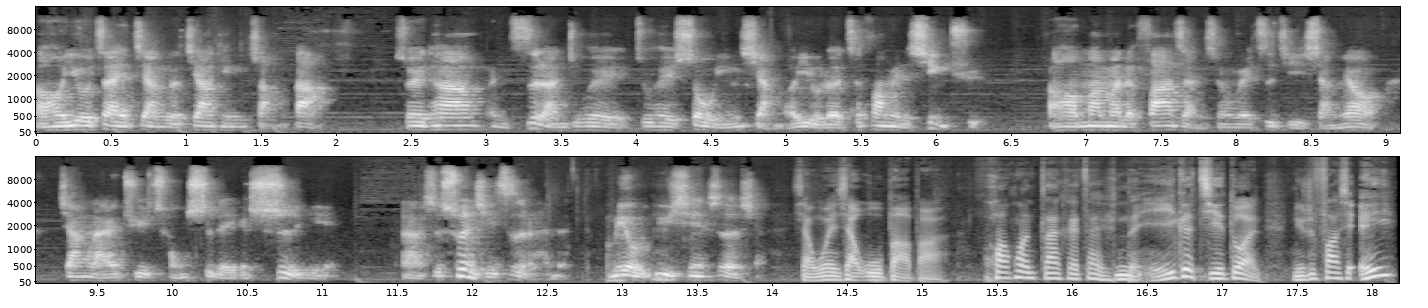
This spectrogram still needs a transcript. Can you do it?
然后又在这样的家庭长大，所以他很自然就会就会受影响，而有了这方面的兴趣，然后慢慢的发展成为自己想要将来去从事的一个事业，啊，是顺其自然的，没有预先设想。想问一下吴爸爸。欢欢大概在哪一个阶段，你就发现，哎，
